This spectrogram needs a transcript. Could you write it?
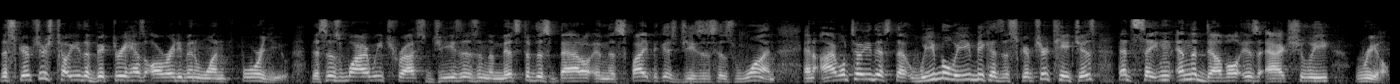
the scriptures tell you the victory has already been won for you. This is why we trust Jesus in the midst of this battle and this fight because Jesus has won. And I will tell you this that we believe because the scripture teaches that Satan and the devil is actually real.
